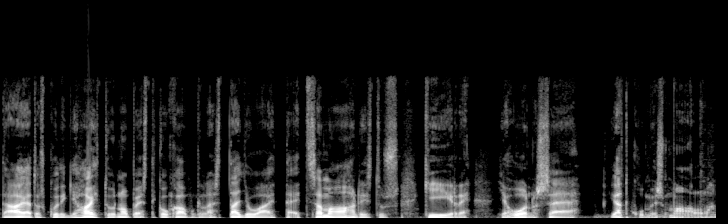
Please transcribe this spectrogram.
Tämä ajatus kuitenkin haihtuu nopeasti, kun kaupunkilaiset tajuaa, että, että sama ahdistus, kiire ja huono sää jatkuu myös maalla.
